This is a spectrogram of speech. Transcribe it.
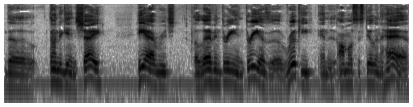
the Thunder getting Shai, he averaged 11 3 and 3 as a rookie and almost a steal and a half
